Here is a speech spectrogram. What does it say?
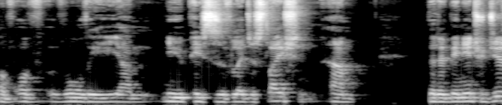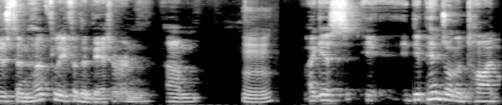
of, of, of all the um, new pieces of legislation um, that have been introduced, and hopefully for the better. And um, mm-hmm. I guess it, it, depends on the type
